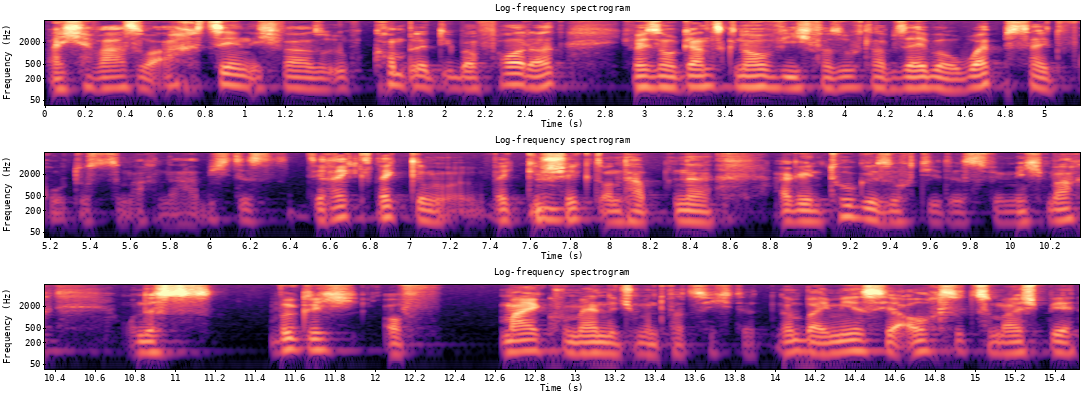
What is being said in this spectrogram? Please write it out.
Weil ich war so 18, ich war so komplett überfordert. Ich weiß noch ganz genau, wie ich versucht habe, selber Website-Fotos zu machen. Da habe ich das direkt wegge weggeschickt und habe eine Agentur gesucht, die das für mich macht. Und das wirklich auf Micromanagement verzichtet. Ne? Bei mir ist ja auch so zum Beispiel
